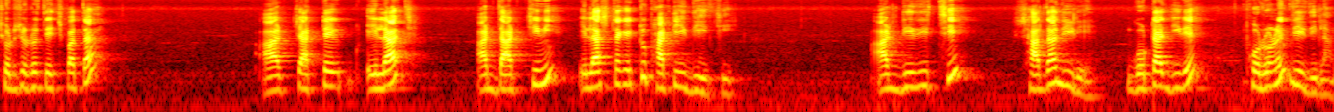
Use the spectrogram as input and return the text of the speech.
ছোট ছোট তেজপাতা আর চারটে এলাচ আর দারচিনি। এলাচটাকে একটু ফাটিয়ে দিয়েছি। আর দিয়ে দিচ্ছি সাদা জিরে, গোটা জিরে ফোড়নে দিয়ে দিলাম।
